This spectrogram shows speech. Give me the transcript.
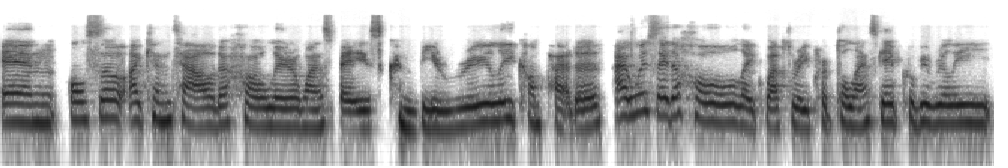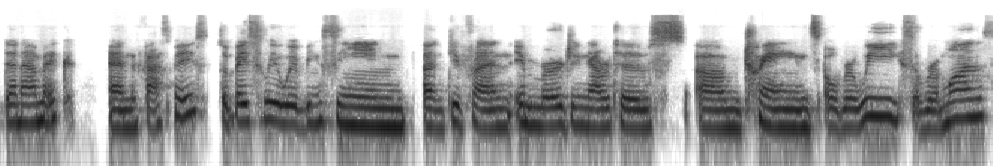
And also I can tell the whole layer one space can be really competitive. I would say the whole like Web3 crypto landscape could be really dynamic and fast paced. So basically, we've been seeing uh, different emerging narratives, um, trains over weeks, over months.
